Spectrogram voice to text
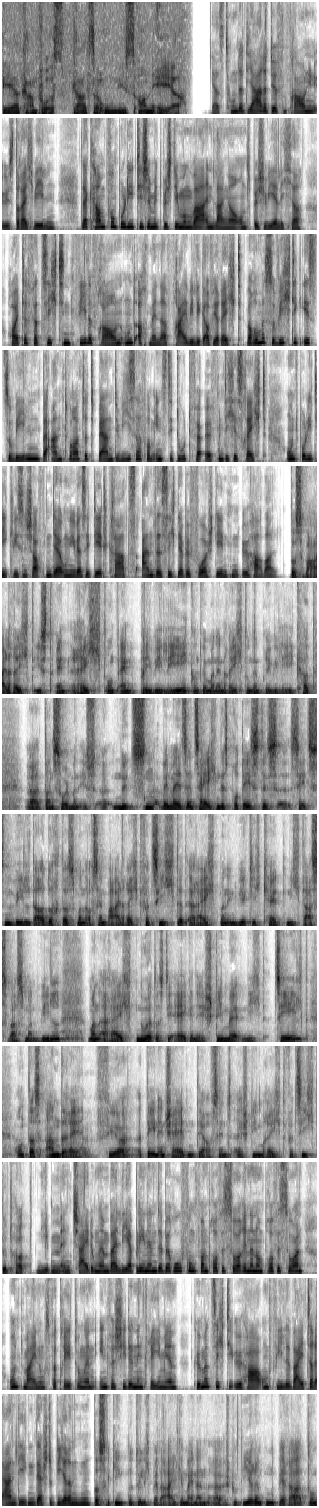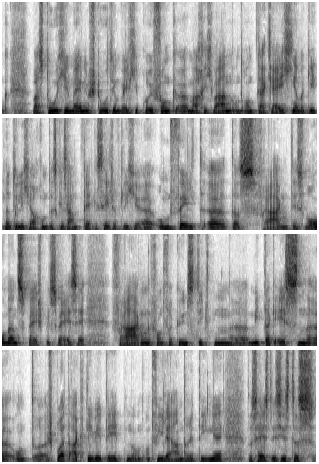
Air Campus, Grazer Unis on Air. Erst 100 Jahre dürfen Frauen in Österreich wählen. Der Kampf um politische Mitbestimmung war ein langer und beschwerlicher. Heute verzichten viele Frauen und auch Männer freiwillig auf ihr Recht. Warum es so wichtig ist zu wählen, beantwortet Bernd Wieser vom Institut für öffentliches Recht und Politikwissenschaften der Universität Graz anlässlich der bevorstehenden ÖH-Wahl. Das Wahlrecht ist ein Recht und ein Privileg. Und wenn man ein Recht und ein Privileg hat, äh, dann soll man es äh, nützen. Wenn man jetzt ein Zeichen des Protestes äh, setzen will, dadurch, dass man auf sein Wahlrecht verzichtet, erreicht man in Wirklichkeit nicht das, was man will. Man erreicht nur, dass die eigene Stimme nicht zählt und dass andere für den entscheiden, der auf sein Stimmrecht verzichtet hat. Neben Entscheidungen bei Lehrplänen der Berufung von Professorinnen und Professoren und Meinungsvertretungen Vertretungen in verschiedenen Gremien kümmert sich die ÖH um viele weitere Anliegen der Studierenden. Das beginnt natürlich bei der allgemeinen äh, Studierendenberatung. Was tue ich in meinem Studium? Welche Prüfung äh, mache ich wann und, und dergleichen? Aber geht natürlich auch um das gesamte gesellschaftliche äh, Umfeld, äh, das Fragen des Wohnens beispielsweise, Fragen von vergünstigten äh, Mittagessen äh, und Sportaktivitäten und, und viele andere Dinge. Das heißt, es ist das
